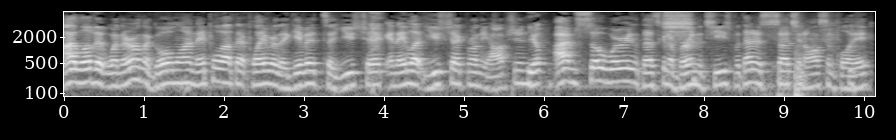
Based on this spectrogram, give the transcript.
I love it when they're on the goal line. They pull out that play where they give it to Juszczyk and they let Juszczyk run the option. Yep. I'm so worried that that's going to burn the Chiefs, but that is such an awesome play.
